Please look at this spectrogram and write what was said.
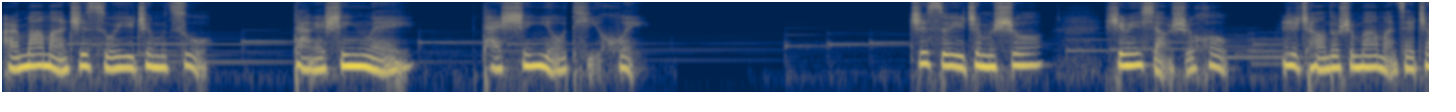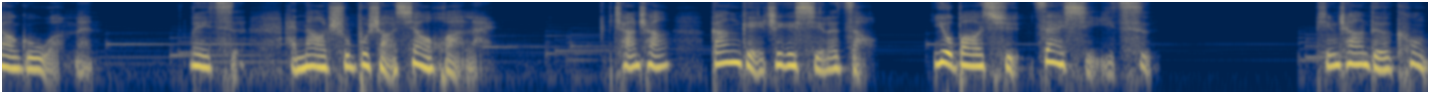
而妈妈之所以这么做，大概是因为。她深有体会。之所以这么说，是因为小时候日常都是妈妈在照顾我们，为此还闹出不少笑话来。常常刚给这个洗了澡，又抱去再洗一次。平常得空，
